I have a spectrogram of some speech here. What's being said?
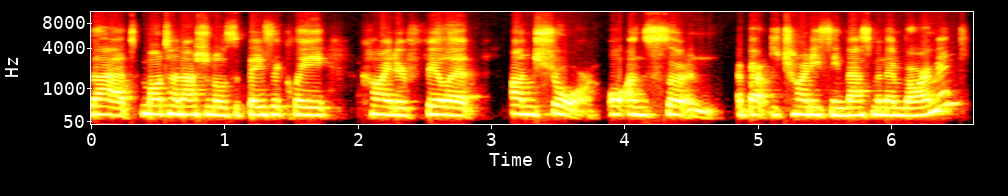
that multinationals basically kind of feel it unsure or uncertain about the Chinese investment environment.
